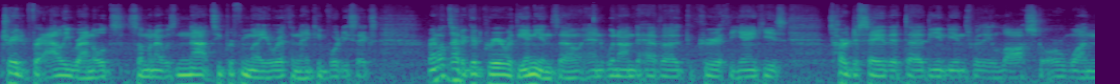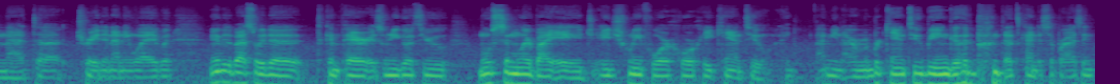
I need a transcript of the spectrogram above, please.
Traded for Allie Reynolds, someone I was not super familiar with in 1946 Reynolds had a good career with the Indians, though, and went on to have a good career with the Yankees. It's hard to say that uh, the Indians really lost or won that uh, trade in any way, but maybe the best way to, to compare is when you go through most similar by age. Age 24, Jorge Cantu. I, I mean, I remember Cantu being good, but that's kind of surprising.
